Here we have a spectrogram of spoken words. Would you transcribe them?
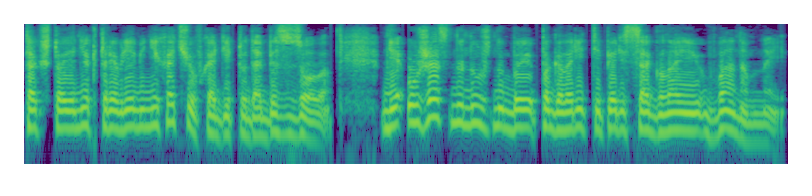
так что я некоторое время не хочу входить туда без зова. Мне ужасно нужно бы поговорить теперь с Аглаей Ивановной.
